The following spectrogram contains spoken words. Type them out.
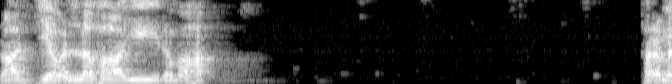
ರಾಜ್ಯವಲ್ಲಭಾಯಿ ನಮಃ. பரம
